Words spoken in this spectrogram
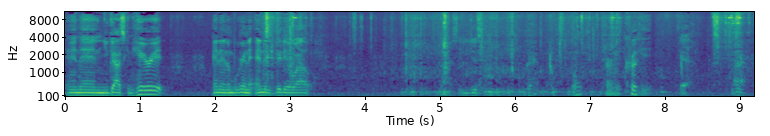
and then you guys can hear it. And then we're going to end this video out. So you just grab, don't turn it crooked. Yeah. All right.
